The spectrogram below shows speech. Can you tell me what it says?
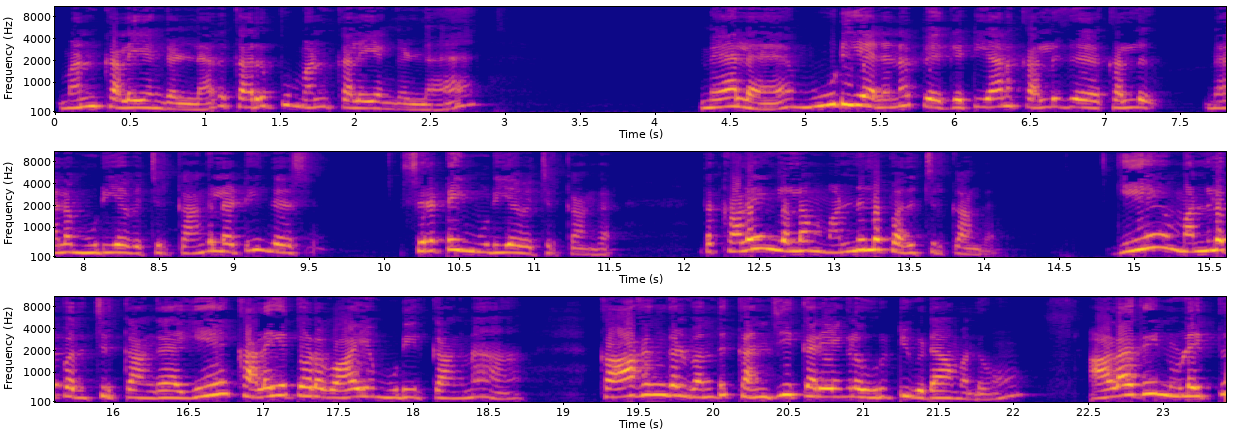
மண் கலையங்கள்ல அது கருப்பு மண் கலையங்கள்ல மேல மூடிய என்னன்னா பெ- கெட்டியான கல்லு கல்லு மேல மூடிய வச்சிருக்காங்க இல்லாட்டி இந்த சிரட்டை மூடிய வச்சிருக்காங்க. இந்த கலைங்களெல்லாம் மண்ணுல பதிச்சிருக்காங்க. ஏன் மண்ணுல பதிச்சிருக்காங்க? ஏன் கலையத்தோட வாயை மூடியிருக்காங்கன்னா காகங்கள் வந்து கஞ்சி கரையங்களை உருட்டி விடாமலும் அழகை நுழைத்து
